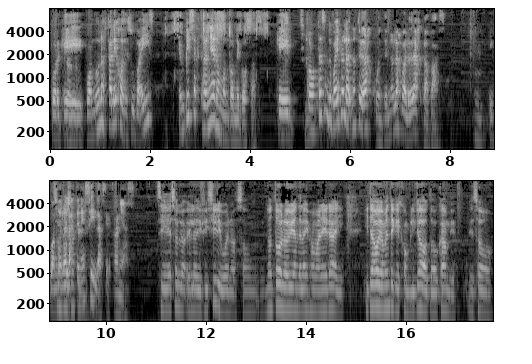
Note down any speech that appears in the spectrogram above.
porque cuando uno está lejos de su país, empieza a extrañar un montón de cosas que cuando estás en tu país no, te das cuenta, no las valoras capaz. Mm. Y cuando no las tenés, sí las extrañas. Sí, eso es lo, es lo, difícil y bueno, son no todos lo viven de la misma manera y, y está obviamente que es complicado todo cambio. Eso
